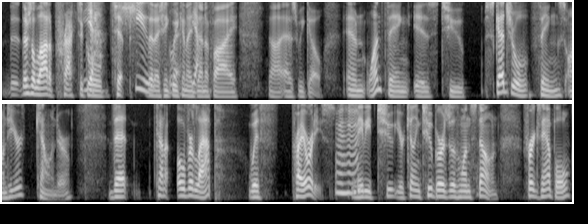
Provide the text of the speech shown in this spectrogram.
there's a lot of practical Yeah, tips that I think we can list, yeah. identify uh, as we go. And one thing is to schedule things onto your calendar that kind of overlap with priorities. Mm-hmm. Maybe two. You're killing two birds with one stone. For example,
